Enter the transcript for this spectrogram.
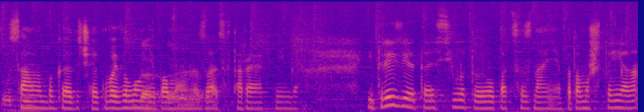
Uh-huh. «Самый богатый человек в Вавилоне», да, по-моему, да, называется вторая книга. И третья – это «Сила твоего подсознания», потому что я,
